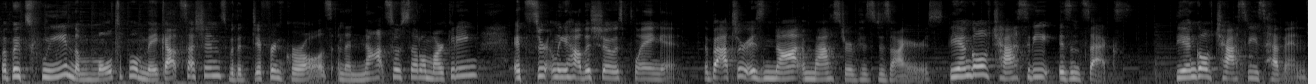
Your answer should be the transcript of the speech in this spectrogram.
but between the multiple makeout sessions with the different girls and the not so subtle marketing, it's certainly how the show is playing it. The Bachelor is not a master of his desires. The goal of chastity isn't sex. The goal of chastity is heaven.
